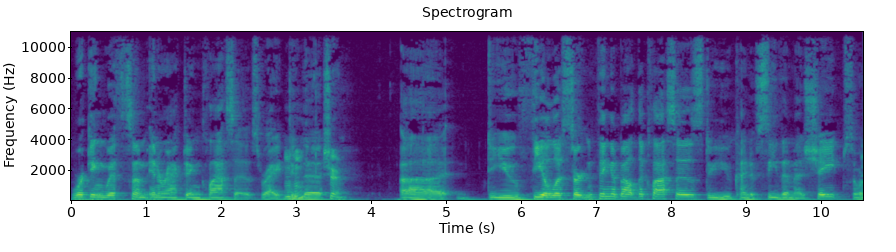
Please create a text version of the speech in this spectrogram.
working with some interacting classes, right? Do the, Sure. Uh, do you feel a certain thing about the classes? Do you kind of see them as shapes or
